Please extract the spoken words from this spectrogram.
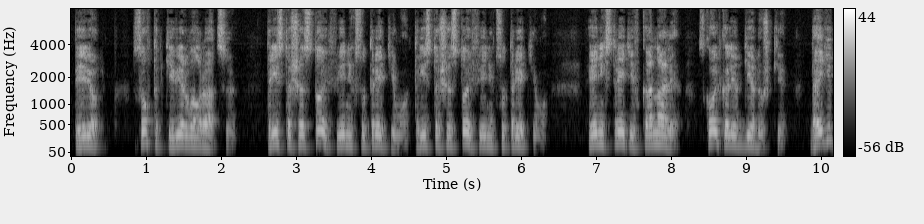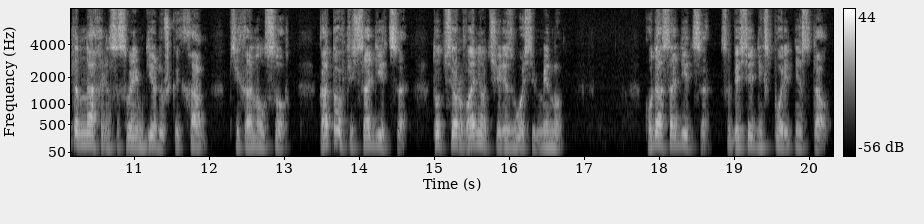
«Вперед!» Софт активировал рацию. «306-й Фениксу Третьему, 306-й Фениксу Третьему». Феникс Третий в канале. Сколько лет дедушке? Да иди ты нахрен со своим дедушкой, хан, психанул Софт. Готовьтесь садиться. Тут все рванет через восемь минут. Куда садиться? Собеседник спорить не стал.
